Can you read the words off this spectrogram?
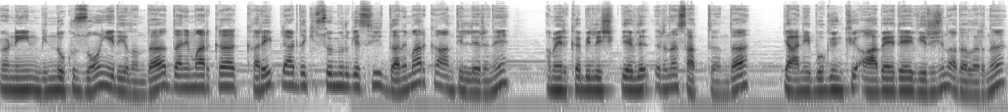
Örneğin 1917 yılında Danimarka, Karayipler'deki sömürgesi Danimarka Antillerini Amerika Birleşik Devletleri'ne sattığında, yani bugünkü ABD Virgin Adalarını,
